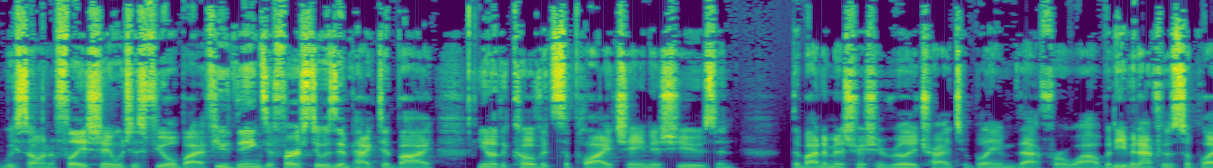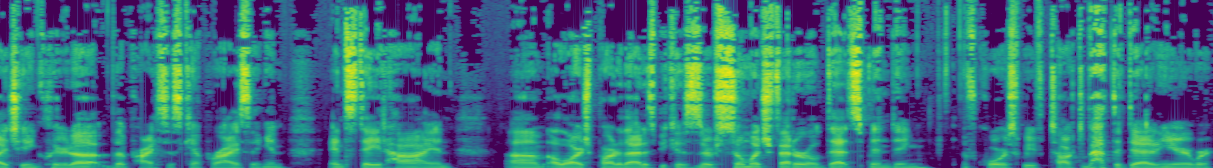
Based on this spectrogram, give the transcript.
we saw in inflation, which is fueled by a few things. At first, it was impacted by you know the COVID supply chain issues, and the Biden administration really tried to blame that for a while. But even after the supply chain cleared up, the prices kept rising and and stayed high. And um, a large part of that is because there's so much federal debt spending. Of course, we've talked about the debt here. We're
